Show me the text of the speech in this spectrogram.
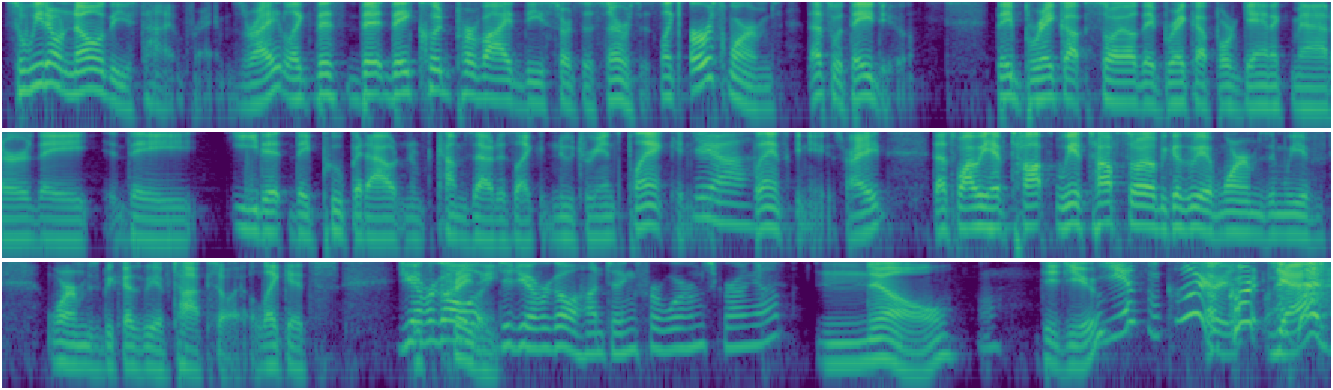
So we don't know these time frames right? Like this they, they could provide these sorts of services. Like earthworms that's what they do. They break up soil they break up organic matter they they eat it they poop it out and it comes out as like nutrients plant can Yeah. use plants can use right that's why we have top we have topsoil because we have worms and we have worms because we have topsoil like it's Did you it's ever go? crazy. Did you ever go hunting for worms growing up? no oh. Did you Yes, of course. of course yeah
